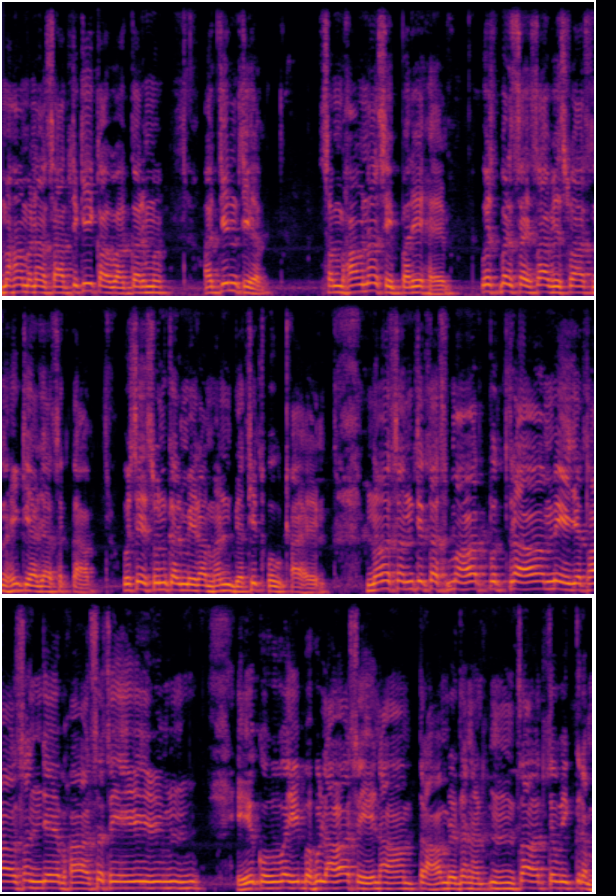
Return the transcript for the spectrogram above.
महामना सात्विकी का वह कर्म अचिंत्य संभावना से परे है। उस पर सहसा विश्वास नहीं किया जा सकता। उसे सुनकर मेरा मन व्यथित हो उठा है। न संत तस्मात् पुत्रा में यथा संजय भाष से एको वही बहुला सेना ताम्रधन सात विक्रम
